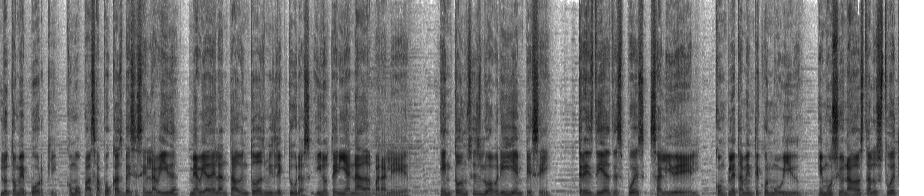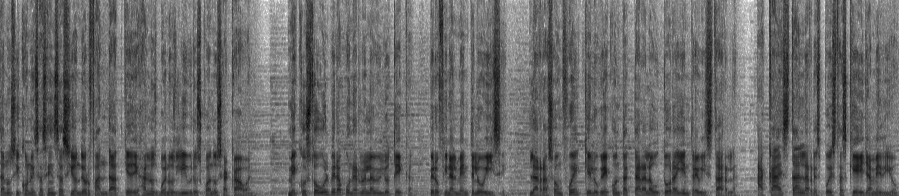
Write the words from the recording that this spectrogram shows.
lo tomé porque, como pasa pocas veces en la vida, me había adelantado en todas mis lecturas y no tenía nada para leer. Entonces lo abrí y empecé. Tres días después salí de él, completamente conmovido, emocionado hasta los tuétanos y con esa sensación de orfandad que dejan los buenos libros cuando se acaban. Me costó volver a ponerlo en la biblioteca, pero finalmente lo hice. La razón fue que logré contactar a la autora y entrevistarla. Acá están las respuestas que ella me dio.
